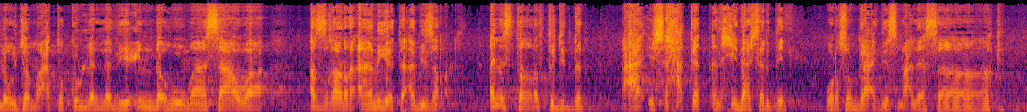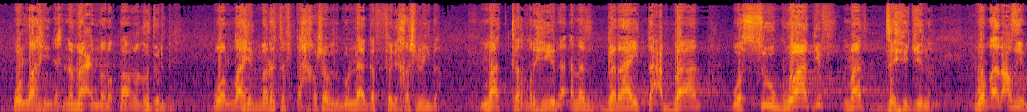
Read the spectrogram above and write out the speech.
لو جمعت كل الذي عنده ما ساوى أصغر آنية أبي زرع. أنا استغربت جدا عائشة حكت الحداشر ديل والرسول قاعد يسمع عليها ساكت. والله نحن ما عندنا طاقة قدر دي. والله المرة تفتح خشبة تقول لا قفلي خشمك ده. ما تكرهينا أنا براي تعبان والسوق واقف ما تزهجينا. والله العظيم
